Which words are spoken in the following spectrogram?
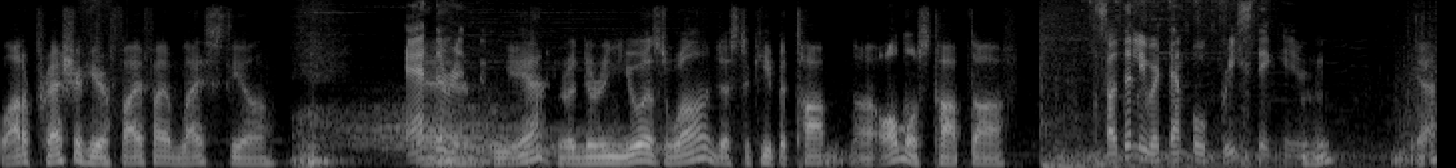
a lot of pressure here. Five five lifesteal. And the Rindu. And, Yeah, the renew as well, just to keep it top, uh, almost topped off. Suddenly we're tempo priesting here. Mhm. Yeah.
